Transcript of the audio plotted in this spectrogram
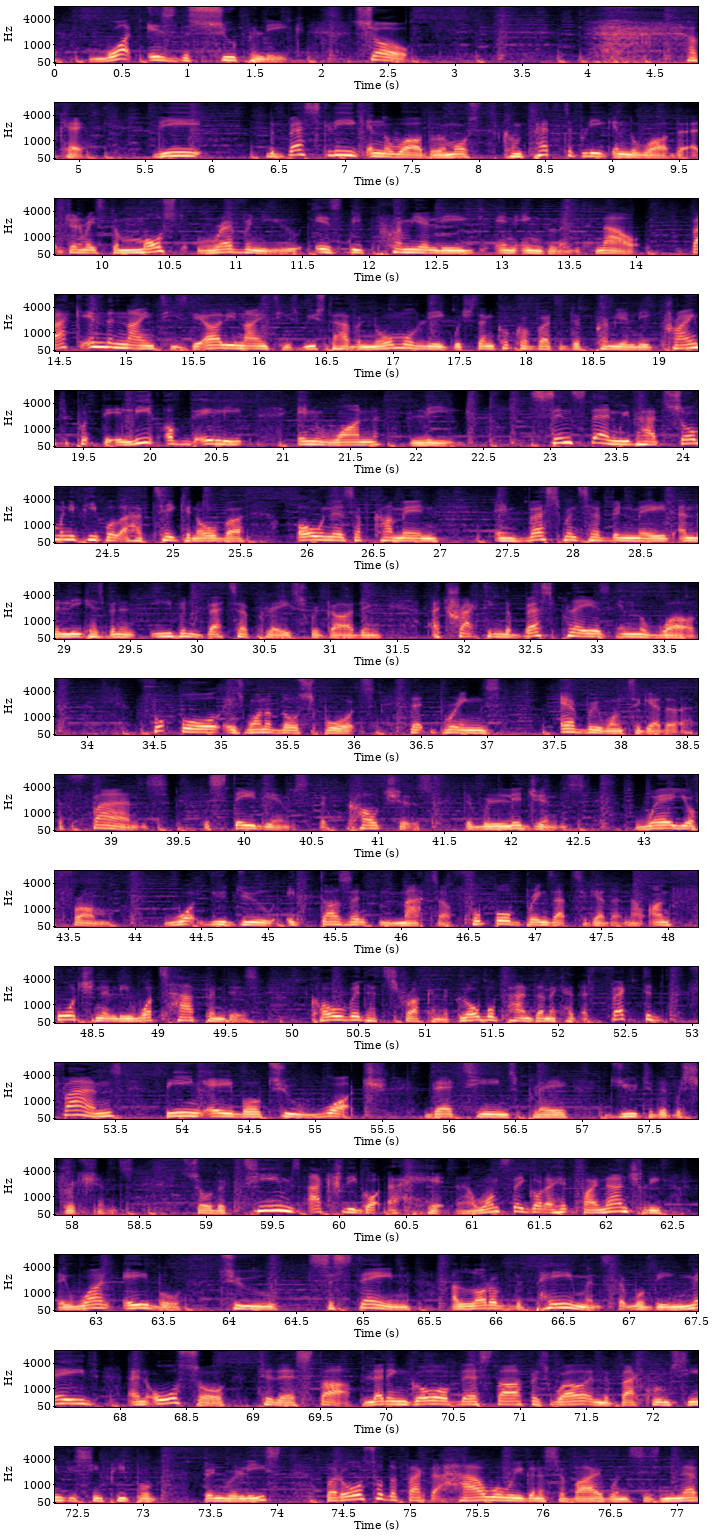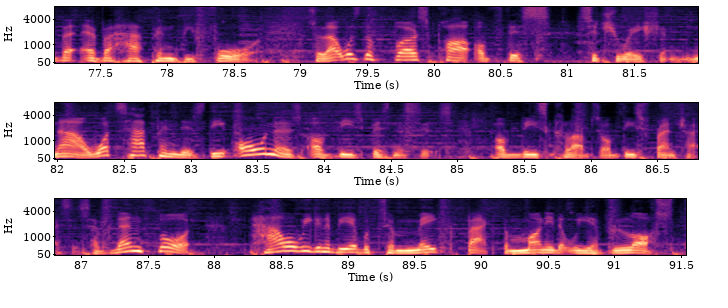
what is the Super League? So, okay, the the best league in the world, or the most competitive league in the world that generates the most revenue is the Premier League in England. Now, back in the 90s, the early 90s, we used to have a normal league, which then got converted to Premier League, trying to put the elite of the elite in one league. Since then, we've had so many people that have taken over, owners have come in, investments have been made, and the league has been an even better place regarding attracting the best players in the world. Football is one of those sports that brings everyone together the fans, the stadiums, the cultures, the religions, where you're from, what you do. It doesn't matter. Football brings that together. Now, unfortunately, what's happened is COVID had struck and the global pandemic had affected fans being able to watch their teams play due to the restrictions. So the teams actually got a hit. Now, once they got a hit financially, they weren't able to sustain a lot of the payments that were being made and also to their staff, letting go of their staff as well in the backroom scenes. You've seen people been released, but also the fact that how are we going to survive when this has never ever happened before? So that was the first part of this situation. Now, what's happened is the owners of these businesses, of these clubs, of these franchises have then thought, how are we going to be able to make back the money that we have lost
